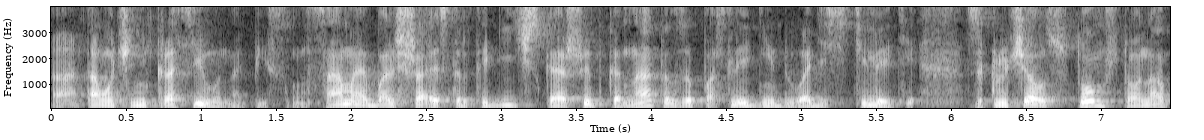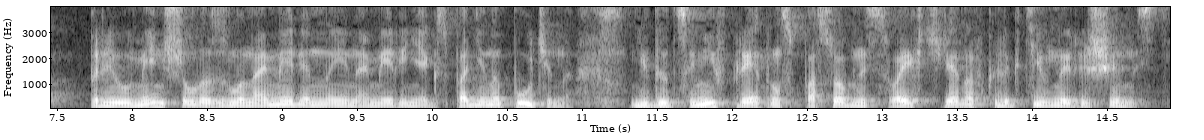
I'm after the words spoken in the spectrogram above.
а, там очень красиво написано. Самая большая стратегическая ошибка НАТО за последние два десятилетия заключалась в том, что она преуменьшила злонамеренные намерения господина Путина, недооценив при этом способность своих членов коллективной решимости.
